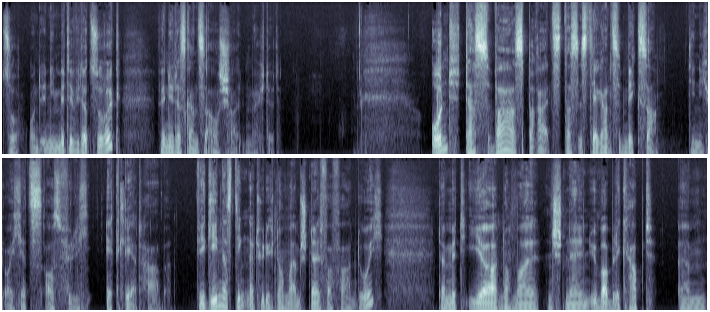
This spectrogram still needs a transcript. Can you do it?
So, und in die Mitte wieder zurück, wenn ihr das Ganze ausschalten möchtet. Und das war es bereits. Das ist der ganze Mixer, den ich euch jetzt ausführlich erklärt habe. Wir gehen das Ding natürlich nochmal im Schnellverfahren durch, damit ihr nochmal einen schnellen Überblick habt, ähm,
